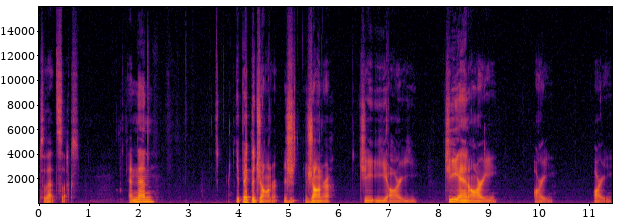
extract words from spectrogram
So that sucks. And then you pick the genre, genre, G E R E, G N R E, R E, R E.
